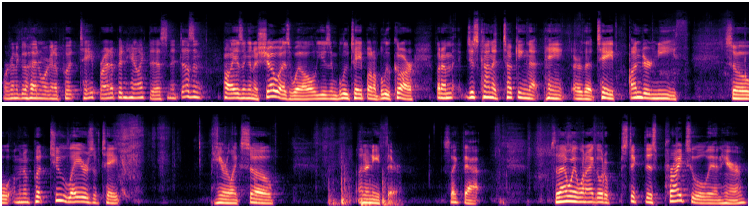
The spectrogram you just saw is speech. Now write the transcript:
we're gonna go ahead and we're gonna put tape right up in here like this and it doesn't probably isn't going to show as well using blue tape on a blue car, but I'm just kind of tucking that paint or that tape underneath. So I'm going to put two layers of tape here like so underneath there. Just like that. So that way when I go to stick this pry tool in here,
